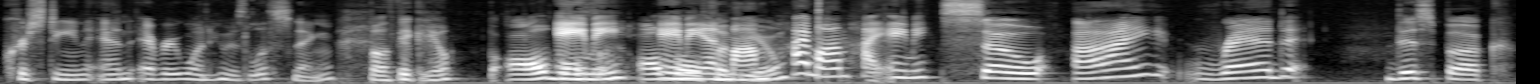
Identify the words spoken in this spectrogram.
Christine, and everyone who is listening. Both of you. all both, Amy, all Amy both and of mom. you. Hi, mom. Hi, Amy. So I read this book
